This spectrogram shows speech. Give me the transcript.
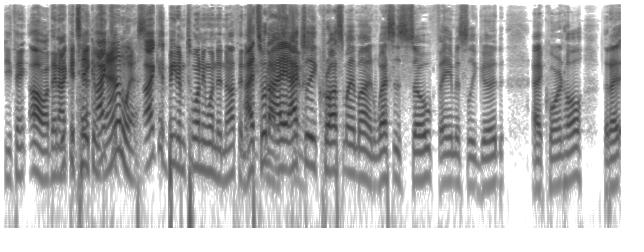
Do you think? Oh, then You I could take him I down, could, Wes. I could beat him twenty-one to nothing. if That's what not a I spinner. actually crossed my mind. Wes is so famously good at cornhole that I,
